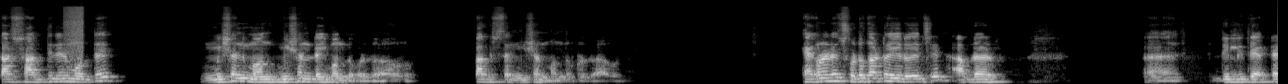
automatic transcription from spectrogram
তার সাত দিনের মধ্যে মিশন মিশনটাই বন্ধ করে দেওয়া হলো। পাকিস্তান মিশন বন্ধ করে দেওয়া হলো। এখন একটা ছোটখাটো এই রয়েছে। আপনার দিল্লিতে একটা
